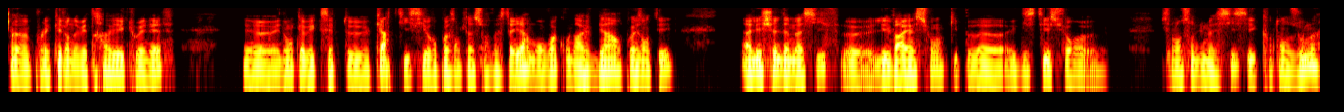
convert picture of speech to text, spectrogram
pour lesquels on avait travaillé avec l'ONF. et donc, avec cette carte qui ici représente la surface taillère, on voit qu'on arrive bien à représenter à l'échelle d'un massif les variations qui peuvent exister sur, sur l'ensemble du massif. Et quand on zoome,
